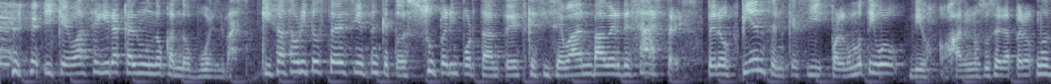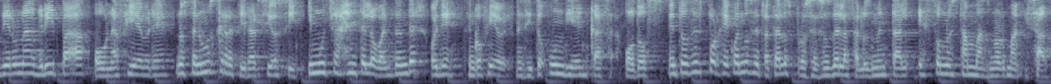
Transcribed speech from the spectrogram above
y que va a seguir acá el mundo cuando vuelvas. Quizás ahorita ustedes sienten que todo es súper importante, que si se van va a haber desastres, pero piensen que si por algún motivo, digo, ojalá no suceda, pero nos diera una gripa o una fiebre, nos tenemos que retirar sí o sí. Y mucha gente lo va a entender. Oye, tengo fiebre, necesito un día en casa o dos. Entonces, ¿por qué cuando se trata de los procesos de la salud mental, esto no está más normalizado?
